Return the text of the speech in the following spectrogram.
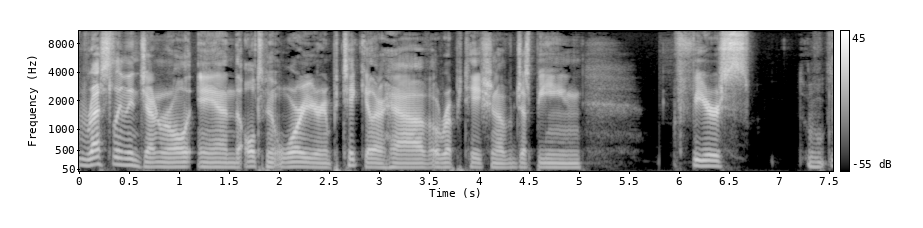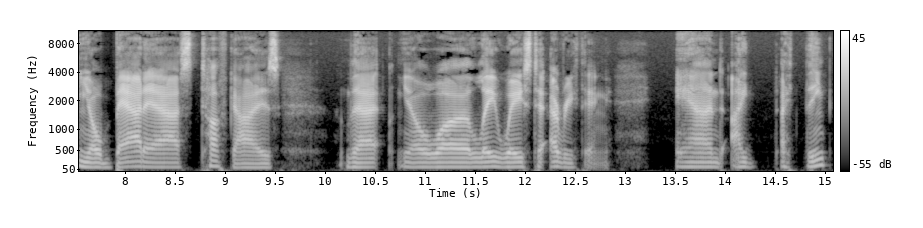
wrestling in general and the Ultimate Warrior in particular have a reputation of just being fierce, you know, badass, tough guys that you know uh, lay waste to everything. And I I think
